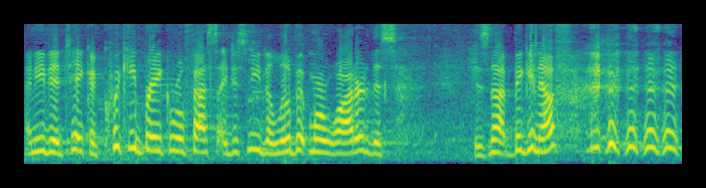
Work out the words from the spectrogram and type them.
I need to take a quickie break real fast. I just need a little bit more water. This is not big enough.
